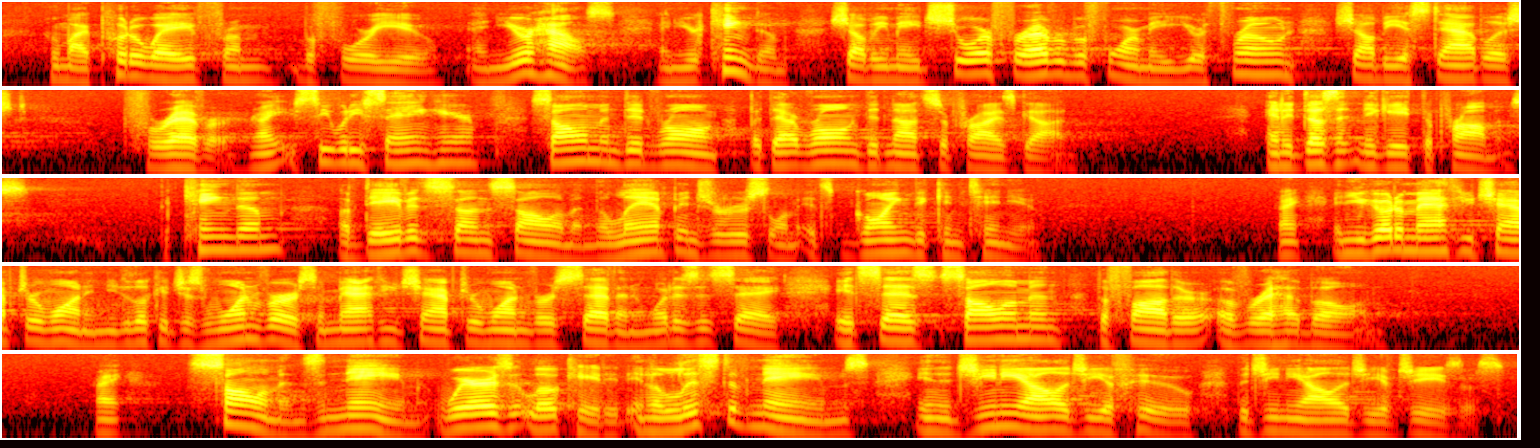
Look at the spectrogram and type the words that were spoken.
whom I put away from before you. And your house and your kingdom shall be made sure forever before me. Your throne shall be established forever. Right? You see what he's saying here? Solomon did wrong, but that wrong did not surprise God. And it doesn't negate the promise. The kingdom of David's son Solomon, the lamp in Jerusalem, it's going to continue. Right? And you go to Matthew chapter 1 and you look at just one verse in Matthew chapter 1, verse 7. And what does it say? It says, Solomon, the father of Rehoboam. Solomon's name, where is it located? In a list of names in the genealogy of who? The genealogy of Jesus.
